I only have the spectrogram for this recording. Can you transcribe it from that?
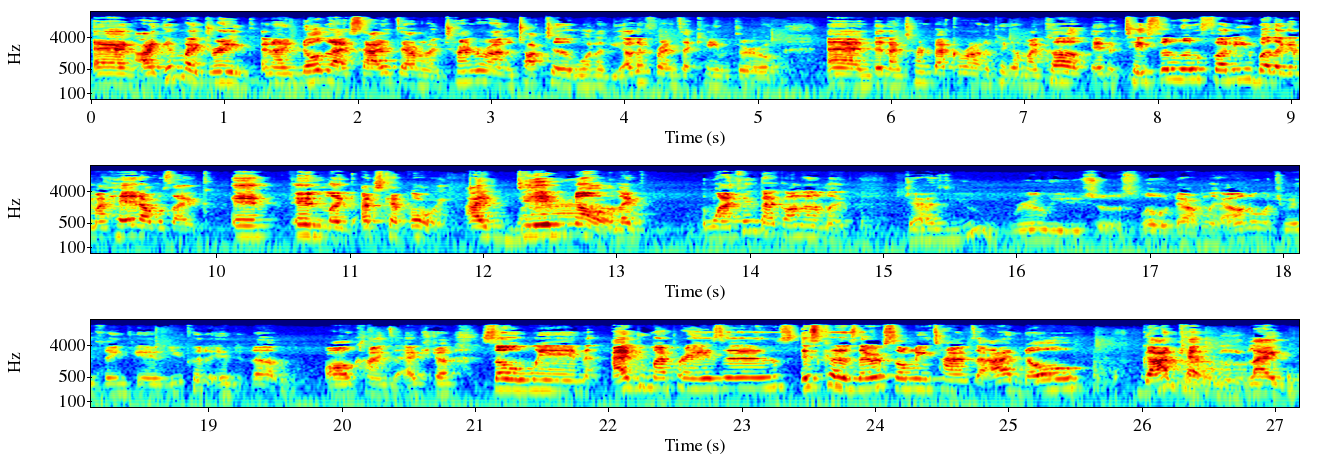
And I get my drink, and I know that I sat it down, and I turned around to talk to one of the other friends that came through, And then I turned back around to pick up my cup, and it tasted a little funny, but like in my head, I was like, eh, and like I just kept going. I did Wow. know, like when I think back on it, I'm like, Jazz, you really should have slowed down. Like I don't know what you were thinking. You could have ended up all kinds of extra. So when I do my praises, it's because there were so many times that I know God kept me. Like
